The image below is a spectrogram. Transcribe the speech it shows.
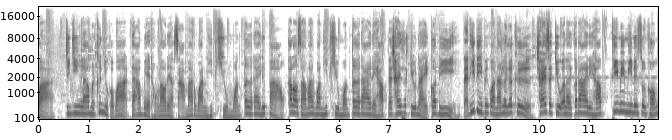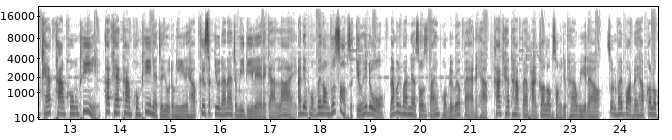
กว่า จริง ๆ แล้วมันขึ้นอยู่กับว่าดาเมจของเราเนี่ยสามารถวันฮิตคิวมอนเตอร์ได้หรือเปล่า ถ้าเราสามารถวันฮิตคิวมอนเตอร์ได้นะครับ จะใช้สกิลไหนก็ดี แต่ที่ดีไปกว่านั้นเลยก็คือ ใช้สกิลอะไรก็ได้นี่ครับ ที่ไม่มีในส่วนของแคทไทม์คงที่ ถ้าแคทไทม์คงที่เนี่ยจะอยู่ตรงนี้นะครับ คือสกิลนั้นอาจจะมีดีเลย์ในการไล่อะเดี๋ยวผมไปลองทดสอบสกิลให้ดู ณ ปัจจุบันเนี่ยโซนสไตล์ของผมเลเวล8นะครับ ค่าแคทไทม์แปรผันก็ลบ 2.5วิแล้ว ส่วนไฟบอร์ดนะครับก็ลบ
